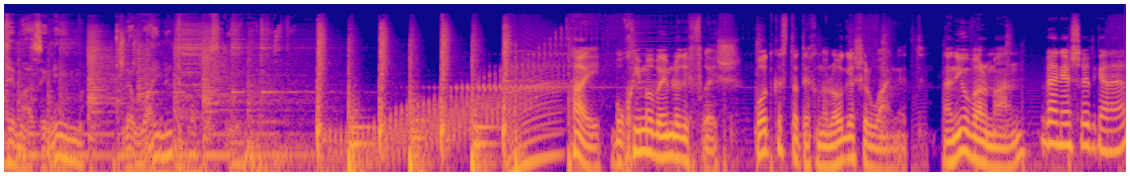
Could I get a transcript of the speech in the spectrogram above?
אתם מאזינים ל-ynet פודקאסטים. היי, ברוכים הבאים לרפרש, פודקאסט הטכנולוגיה של ynet. אני יובל מן. ואני אושרית גן-אל.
